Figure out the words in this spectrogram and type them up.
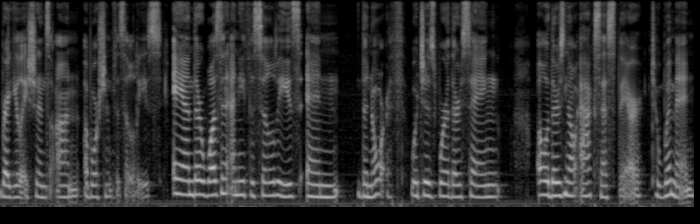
regulations on abortion facilities. And there wasn't any facilities in the north, which is where they're saying, oh, there's no access there to women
